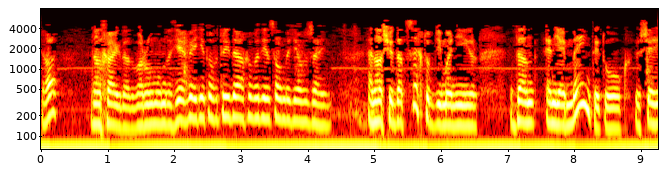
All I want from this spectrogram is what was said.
ja, dan ga ik dat. Waarom? Omdat jij weet niet over drie dagen wat het zal met jou zijn. En als je dat zegt op die manier, dan, en jij meent het ook, dus jij,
